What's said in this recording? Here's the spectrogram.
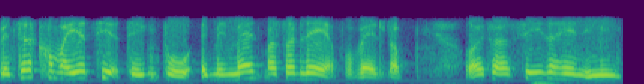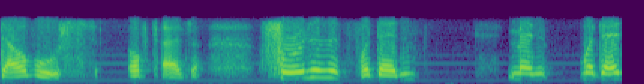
Men så kommer jeg til at tænke på, at min mand var så lærerforvalter, og så har senere hen i min dagbogsoptegnelser fundet, hvordan man hvordan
